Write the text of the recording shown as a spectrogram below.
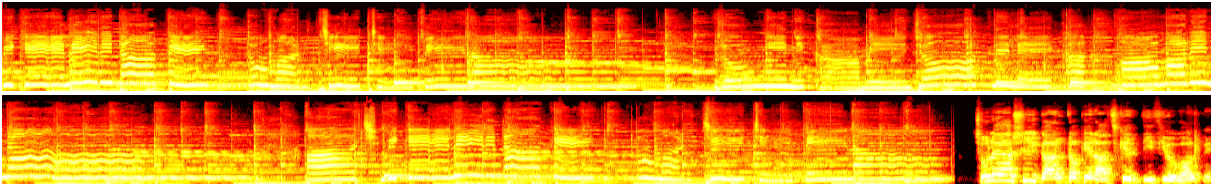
বিকেলের ডাকে তোমার চিঠি পেলাম। রঙিন খামে যত্নে লেখা আমার নাম। আজ বিকেলের ডাকে তোমার চিঠি পেলাম। চলে আসি গানটকের আজকের দ্বিতীয় গল্পে।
